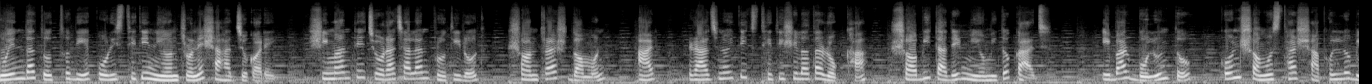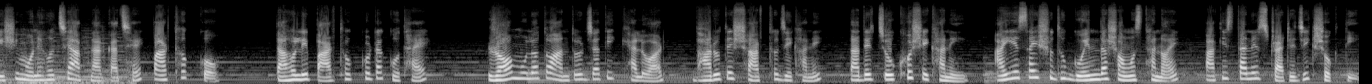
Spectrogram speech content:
গোয়েন্দা তথ্য দিয়ে পরিস্থিতি নিয়ন্ত্রণে সাহায্য করে। সীমান্তে চোরাচালান প্রতিরোধ, সন্ত্রাস দমন আর রাজনৈতিক স্থিতিশীলতা রক্ষা সবই তাদের নিয়মিত কাজ। এবার বলুন তো কোন সংস্থার সাফল্য বেশি মনে হচ্ছে আপনার কাছে? পার্থক্য। তাহলে পার্থক্যটা কোথায়? র মূলত আন্তর্জাতিক খেলোয়াড়, ভারতের স্বার্থ যেখানে, তাদের চোখও সেখানেই। আইএসআই শুধু গোয়েন্দা সংস্থা নয়, পাকিস্তানের স্ট্র্যাটেজিক শক্তি।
